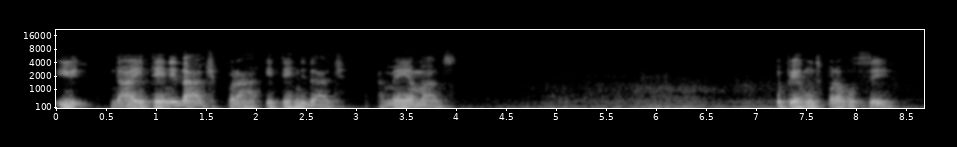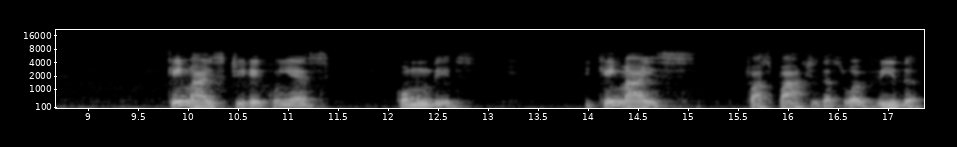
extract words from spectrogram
e da eternidade para a eternidade. Amém, amados? eu pergunto para você: quem mais te reconhece como um deles? E quem mais faz parte da sua vida,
